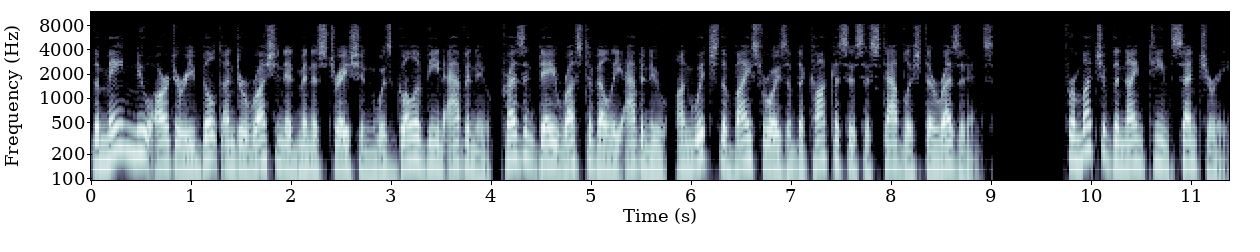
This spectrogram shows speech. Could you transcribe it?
The main new artery built under Russian administration was Golovin Avenue present-day Rustaveli Avenue, on which the viceroys of the Caucasus established their residence. For much of the 19th century,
